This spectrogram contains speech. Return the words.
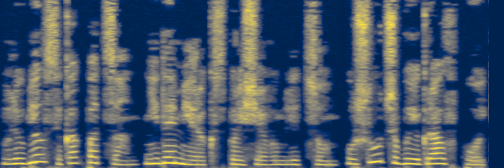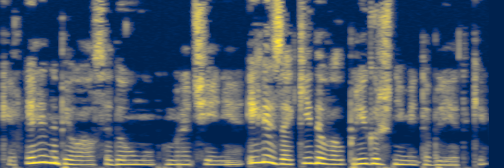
Влюбился, как пацан, недомерок с прыщавым лицом. Уж лучше бы играл в покер, или напивался до уму помрачения, или закидывал пригоршнями таблетки.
